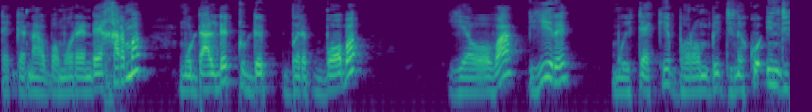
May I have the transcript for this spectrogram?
te gannaaw ba mu rendee xarma mu dalde tudde bërëb booba yewowa yire muy tekki borom bi dina ko indi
